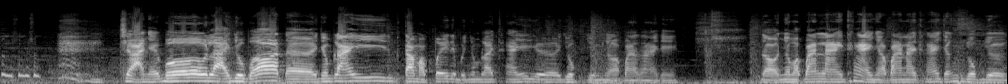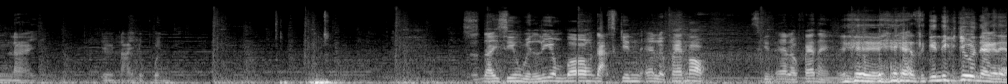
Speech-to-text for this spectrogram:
Chà nhảy bơ lại dục bớt. Ờ, nhôm lại tao mà p thì bọn nhôm lại thay với dục dùng nhỏ ba lại đi. Đồ nhưng mà ba lại tháng ngày nhỏ ba lai tháng vẫn dục dường lại dường lại dục bình đây riêng William Bond đặt skin elephant không skin elephant ហ្នឹង skin នេះខ្ជូតនេះគេ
